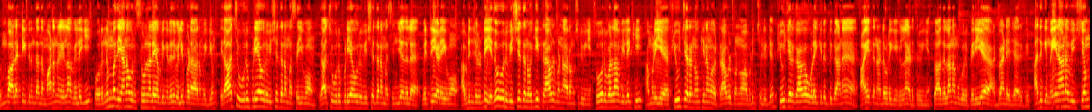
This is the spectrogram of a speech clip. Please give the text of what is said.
ரொம்ப அலட்டிட்டு இருந்த அந்த மனநிலை எல்லாம் விலகி ஒரு நிம்மதியான ஒரு சூழ்நிலை அப்படிங்கிறது வெளிப்பட ஆரம்பிக்கும். ஏதாச்சும் உருப்படியா ஒரு விஷயத்த நம்ம செய்வோம். ஏதாச்சும் உருப்படியா ஒரு விஷயத்த நம்ம செஞ்சு அதுல வெற்றி அடைவோம் அப்படின்னு சொல்லிட்டு ஏதோ ஒரு விஷயத்தை நோக்கி டிராவல் பண்ண ஆரம்பிச்சிடுவீங்க சோர்வெல்லாம் விலக்கி நம்முடைய ஃபியூச்சரை நோக்கி நம்ம டிராவல் பண்ணுவோம் அப்படின்னு சொல்லிட்டு ஃபியூச்சருக்காக உழைக்கிறதுக்கான ஆயத்த நடவடிக்கைகள்லாம் எடுத்துருவீங்க. ஸோ அதெல்லாம் நமக்கு ஒரு பெரிய அட்வான்டேஜா இருக்கு. அதுக்கு மெயினான விஷயம்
